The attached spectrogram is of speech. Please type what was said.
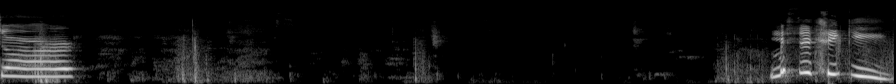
Mr. Mr. Cheeky.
